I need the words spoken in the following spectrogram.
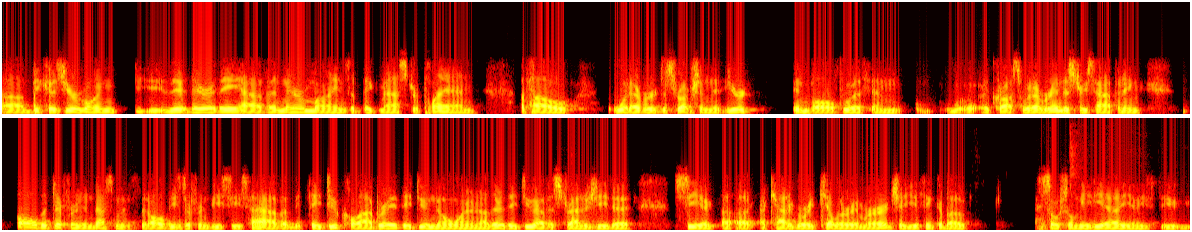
um, because you're going there they have in their minds a big master plan of how whatever disruption that you're involved with and across whatever industry is happening all the different investments that all these different VCs have. I mean, they do collaborate they do know one another they do have a strategy to see a, a, a category killer emerge. You think about social media you know you,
